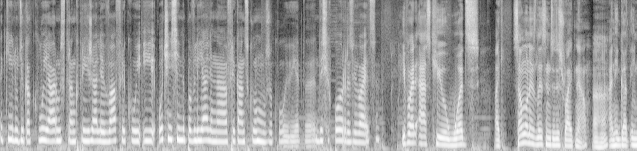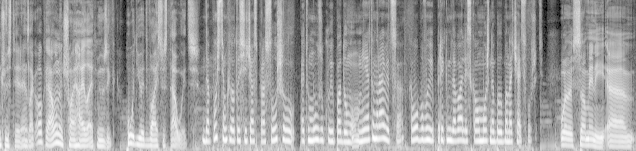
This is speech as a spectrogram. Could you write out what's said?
Такие люди, как Луи Армстронг, приезжали в Африку и очень сильно повлияли на африканскую музыку, и это до сих пор развивается. If I'd ask you what's like someone is listening to this right now Uh-huh. and he got interested and is like, okay, I want to try high life music. Who would you advise to start with? Допустим, кто-то сейчас прослушал эту музыку и подумал, мне это нравится. Кого бы вы порекомендовали, с кого можно было бы начать слушать? Well, there's so many. Um,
